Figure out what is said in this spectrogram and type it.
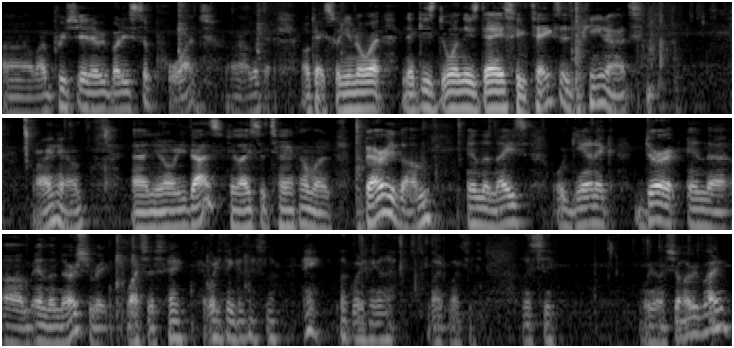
uh, I appreciate everybody's support. Uh, look at, okay, so you know what Nikki's doing these days? He takes his peanuts right here, and you know what he does? He likes to take them and bury them in the nice organic dirt in the um, in the nursery. Watch this. Hey, what do you think of this? Look. Hey, look. What do you think of that? Watch, watch this. Let's see. We're gonna show everybody.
